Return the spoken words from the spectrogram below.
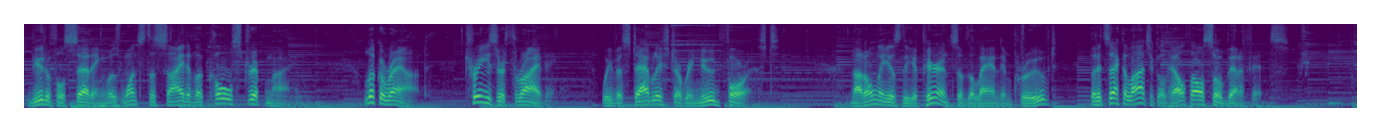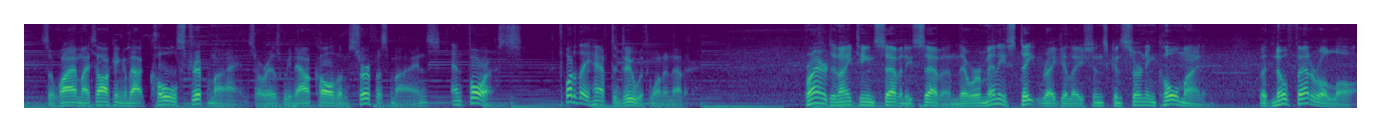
beautiful setting was once the site of a coal strip mine. Look around. Trees are thriving. We've established a renewed forest. Not only is the appearance of the land improved, but its ecological health also benefits. So why am I talking about coal strip mines, or as we now call them, surface mines, and forests? What do they have to do with one another? Prior to 1977, there were many state regulations concerning coal mining, but no federal law.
